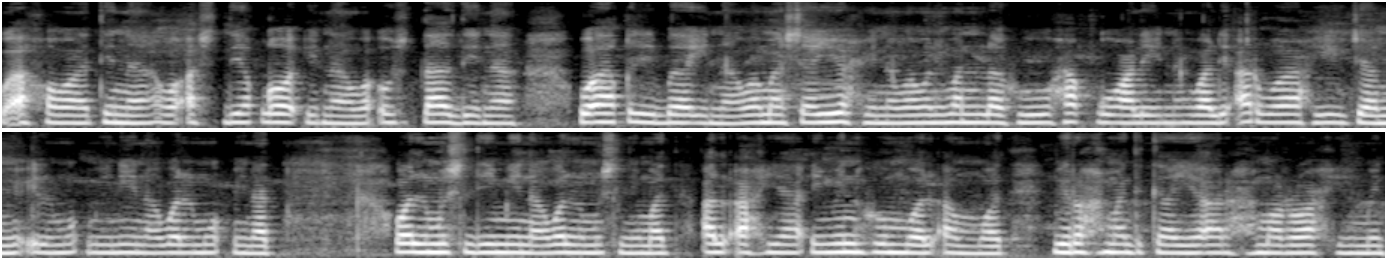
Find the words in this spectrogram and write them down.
وأخواتنا وأصدقائنا وأستاذنا وأقربائنا ومشايخنا ومن له حق علينا. ولأرواح جميع المؤمنين والمؤمنات. والمسلمين والمسلمات الأحياء منهم والأموات برحمتك يا أرحم الراحمين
